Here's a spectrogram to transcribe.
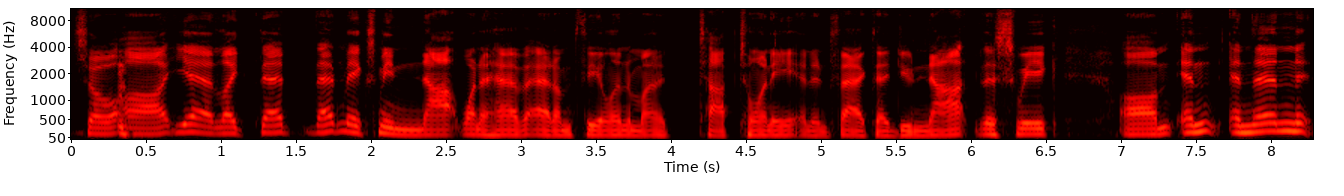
So uh yeah, like that that makes me not want to have Adam Thielen in my top 20 and in fact I do not this week. Um and and then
